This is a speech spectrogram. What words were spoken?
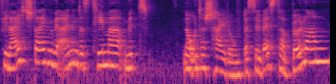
vielleicht steigen wir ein in das Thema mit einer Unterscheidung. Das Silvesterböllern,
